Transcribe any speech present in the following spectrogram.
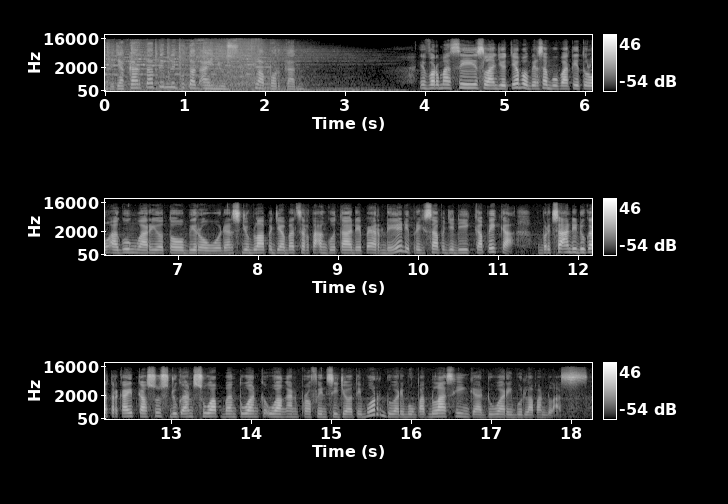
Dari Jakarta, Tim Liputan iNews melaporkan. Informasi selanjutnya, pemirsa Bupati Tulung Agung Warioto Birowo dan sejumlah pejabat serta anggota DPRD diperiksa penyidik KPK. Pemeriksaan diduga terkait kasus dugaan suap bantuan keuangan Provinsi Jawa Timur 2014 hingga 2018.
